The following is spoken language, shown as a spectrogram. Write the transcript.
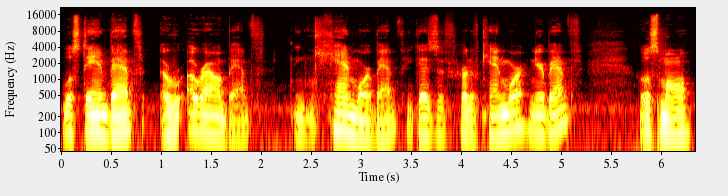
We'll stay in Banff, around Banff, in Canmore, Banff. You guys have heard of Canmore near Banff? A little small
